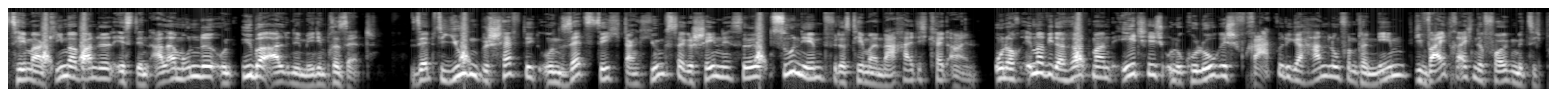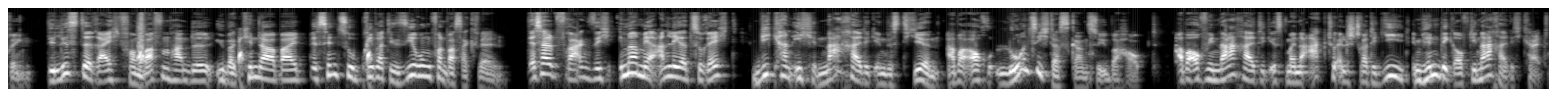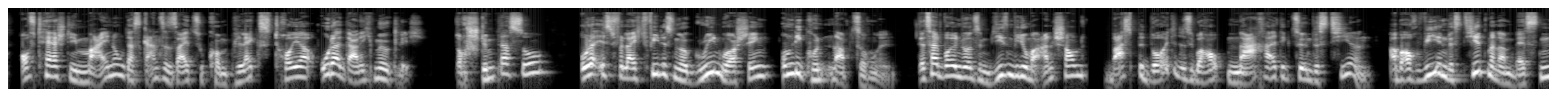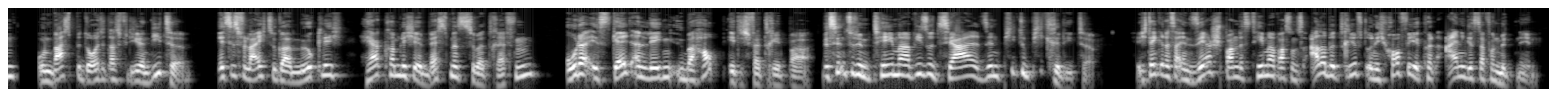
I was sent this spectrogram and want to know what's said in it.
Das Thema Klimawandel ist in aller Munde und überall in den Medien präsent. Selbst die Jugend beschäftigt und setzt sich dank jüngster Geschehnisse zunehmend für das Thema Nachhaltigkeit ein. Und auch immer wieder hört man ethisch und ökologisch fragwürdige Handlungen von Unternehmen, die weitreichende Folgen mit sich bringen. Die Liste reicht vom Waffenhandel über Kinderarbeit bis hin zu Privatisierung von Wasserquellen. Deshalb fragen sich immer mehr Anleger zurecht, wie kann ich nachhaltig investieren, aber auch lohnt sich das Ganze überhaupt? Aber auch wie nachhaltig ist meine aktuelle Strategie im Hinblick auf die Nachhaltigkeit. Oft herrscht die Meinung, das Ganze sei zu komplex, teuer oder gar nicht möglich. Doch stimmt das so? Oder ist vielleicht vieles nur Greenwashing, um die Kunden abzuholen? Deshalb wollen wir uns in diesem Video mal anschauen, was bedeutet es überhaupt nachhaltig zu investieren? Aber auch wie investiert man am besten und was bedeutet das für die Rendite? Ist es vielleicht sogar möglich, herkömmliche Investments zu übertreffen? Oder ist Geldanlegen überhaupt ethisch vertretbar? Bis hin zu dem Thema, wie sozial sind P2P-Kredite? Ich denke, das ist ein sehr spannendes Thema, was uns alle betrifft und ich hoffe, ihr könnt einiges davon mitnehmen.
